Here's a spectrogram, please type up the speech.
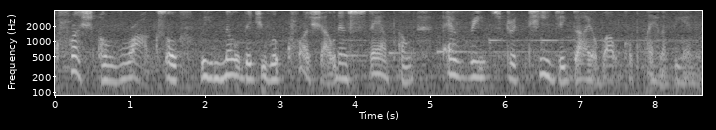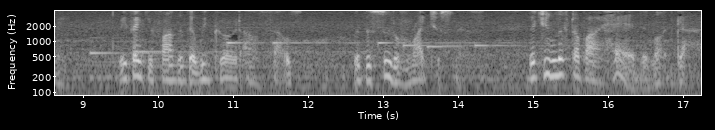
crush a rock. So we know that you will crush out and stamp out every strategic diabolical plan of the enemy. We thank you, Father, that we gird ourselves with the suit of righteousness, that you lift up our head, Lord God.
